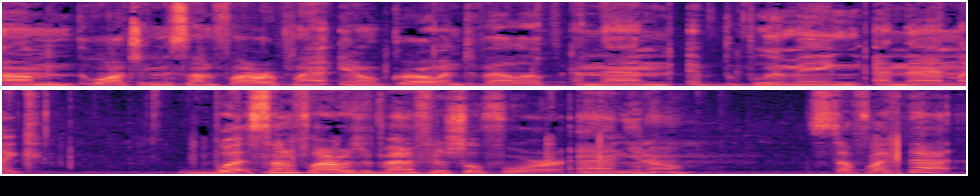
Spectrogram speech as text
um, watching the sunflower plant, you know, grow and develop, and then the blooming, and then like what sunflowers are beneficial for, and you know, stuff like that,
